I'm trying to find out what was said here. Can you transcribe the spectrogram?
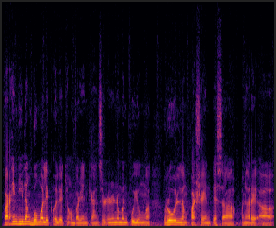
para hindi lang bumalik ulit yung ovarian cancer, ano naman po yung ah, role ng pasyente sa, kunwari, ah,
